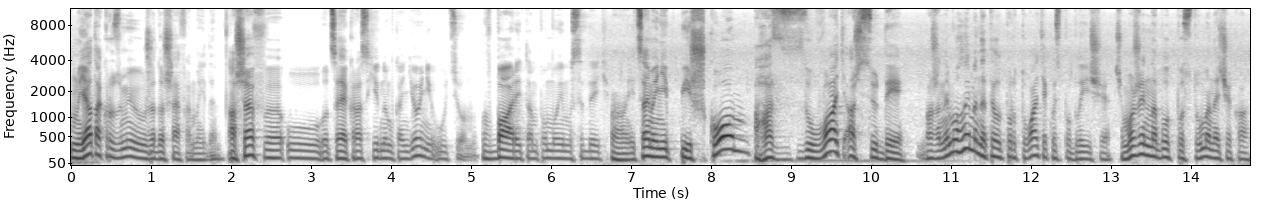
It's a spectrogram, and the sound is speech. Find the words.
Ну я так розумію, вже до шефа ми йдемо. А шеф е, у оце якраз східному каньйоні у цьому. В барі там, по-моєму, сидить. А, і це мені пішком газувати аж сюди. Боже, не могли мене телепортувати якось поближче. Чи може він на блокпосту мене чекав?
